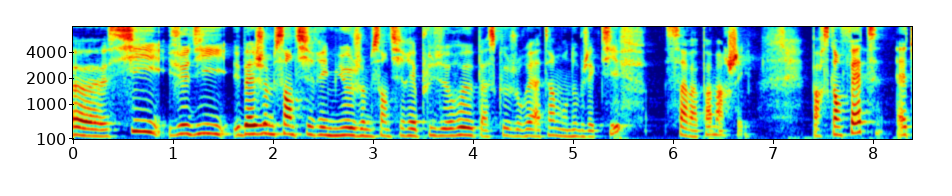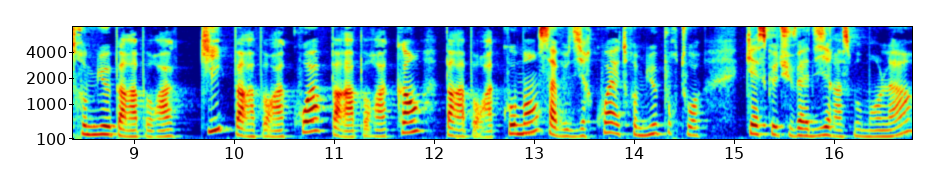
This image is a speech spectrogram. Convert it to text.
Euh, si je dis eh ben, je me sentirai mieux, je me sentirai plus heureux parce que j'aurai atteint mon objectif, ça va pas marcher. Parce qu'en fait, être mieux par rapport à qui, par rapport à quoi, par rapport à quand, par rapport à comment, ça veut dire quoi être mieux pour toi? Qu'est-ce que tu vas dire à ce moment-là?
